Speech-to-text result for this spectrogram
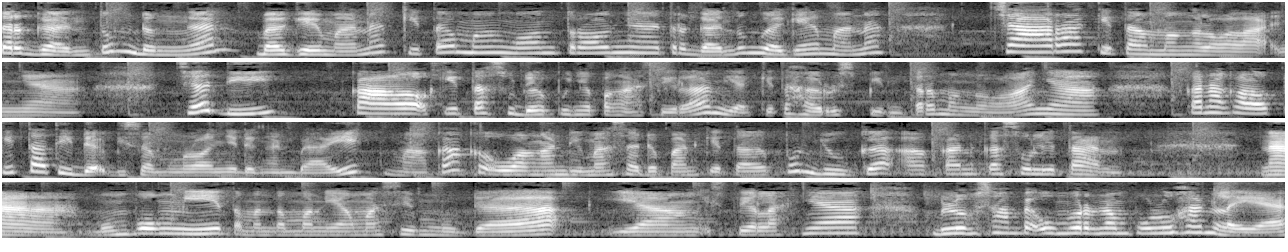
tergantung dengan bagaimana kita mengontrolnya, tergantung bagaimana cara kita mengelolanya. Jadi, kalau kita sudah punya penghasilan ya kita harus pinter mengelolanya. Karena kalau kita tidak bisa mengelolanya dengan baik maka keuangan di masa depan kita pun juga akan kesulitan. Nah, mumpung nih teman-teman yang masih muda, yang istilahnya belum sampai umur 60-an lah ya.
